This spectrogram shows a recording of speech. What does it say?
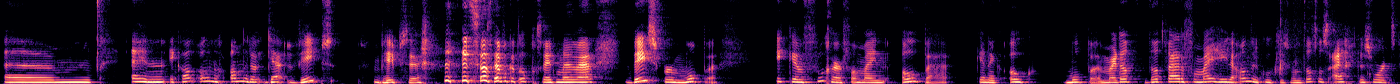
Ehm, en ik had ook nog andere... Ja, weeps... Weepsen. Zo heb ik het opgeschreven. Maar waren weespermoppen. Ik ken vroeger van mijn opa... ken ik ook moppen. Maar dat, dat waren voor mij hele andere koekjes. Want dat was eigenlijk een soort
